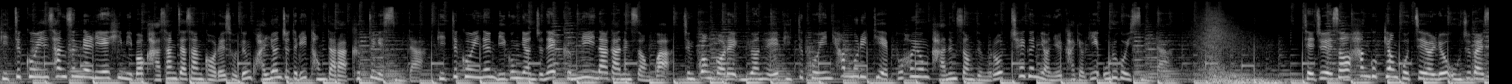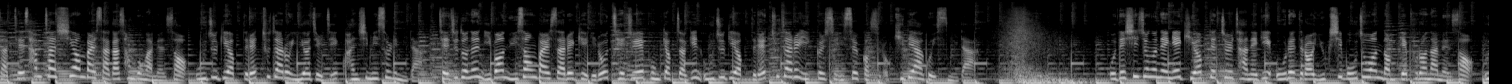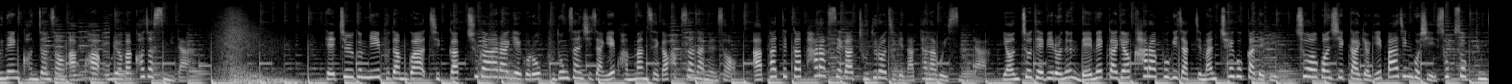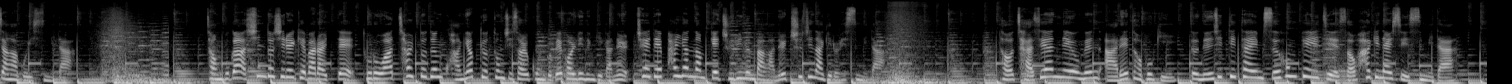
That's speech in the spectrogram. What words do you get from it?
비트코인 상승 랠리에 힘입어 가상자산 거래소 등 관련주들이 덩달아 급등했습니다. 비트코인은 미국 연준의 금리 인하 가능성과 증권거래위원회의 비트코인 현물 ETF 허용 가능성 등으로 최근 연일 가격이 오르고 있습니다. 제주에서 한국형 고체 연료 우주 발사체 3차 시험 발사가 성공하면서 우주 기업들의 투자로 이어질지 관심이 쏠립니다. 제주도는 이번 위성 발사를 계기로 제주의 본격적인 우주 기업들의 투자를 이끌 수 있을 것으로 기대하고 있습니다. 5대 시중은행의 기업 대출 잔액이 올해 들어 65조 원 넘게 불어나면서 은행 건전성 악화 우려가 커졌습니다. 대출 금리 부담과 집값 추가 하락 예고로 부동산 시장의 관망세가 확산하면서 아파트값 하락세가 두드러지게 나타나고 있습니다. 연초 대비로는 매매 가격 하락폭이 작지만 최고가 대비 수억 원씩 가격이 빠진 곳이 속속 등장하고 있습니다. 정부가 신도시를 개발할 때 도로와 철도 등 광역교통시설 공급에 걸리는 기간을 최대 8년 넘게 줄이는 방안을 추진하기로 했습니다. 더 자세한 내용은 아래 더보기 또는 시티타임스 홈페이지에서 확인할 수 있습니다.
